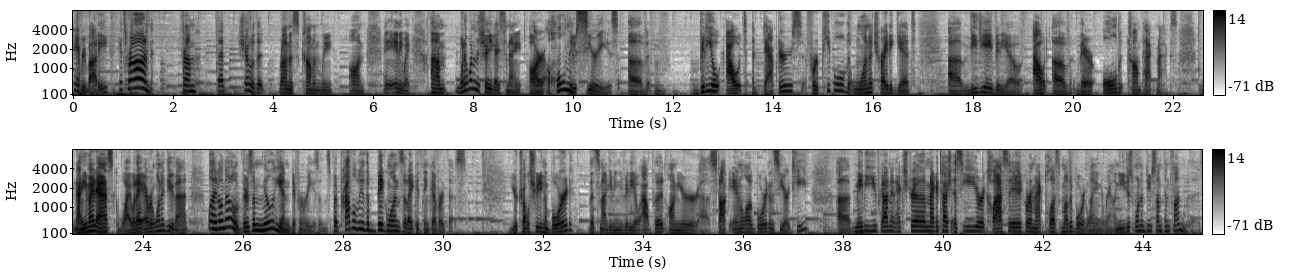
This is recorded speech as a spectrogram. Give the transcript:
Hey everybody, it's Ron from that show that Ron is commonly on. Anyway, um, what I wanted to show you guys tonight are a whole new series of video out adapters for people that want to try to get uh, VGA video out of their old compact Macs. Now you might ask, why would I ever want to do that? Well, I don't know. There's a million different reasons, but probably the big ones that I could think of are this. You're troubleshooting a board that's not giving you video output on your uh, stock analog board and CRT. Uh, maybe you've got an extra Macintosh SE or a Classic or a Mac Plus motherboard laying around. You just want to do something fun with it.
